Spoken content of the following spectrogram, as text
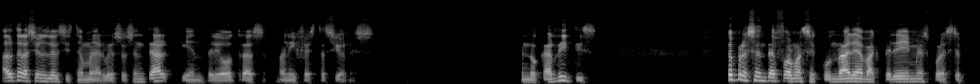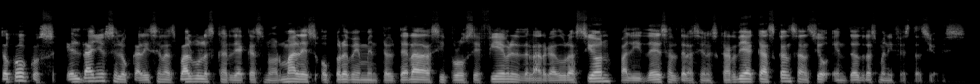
alteraciones del sistema nervioso central y entre otras manifestaciones. Endocarditis. Se presenta de forma secundaria bacteriemias por estreptococos. El daño se localiza en las válvulas cardíacas normales o previamente alteradas y produce fiebre de larga duración, palidez, alteraciones cardíacas, cansancio, entre otras manifestaciones.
